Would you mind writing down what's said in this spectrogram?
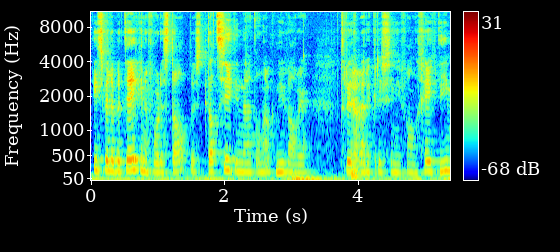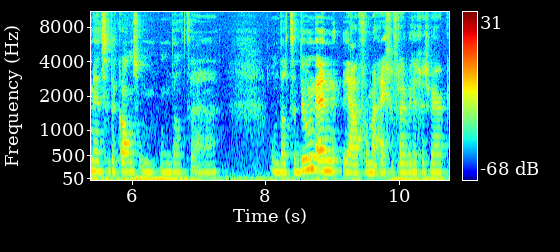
iets willen betekenen voor de stad. Dus dat zie ik inderdaad dan ook nu wel weer terug Ja. bij de ChristenUnie van, geef die mensen de kans om, om, dat, eh, om dat te doen. En ja, voor mijn eigen vrijwilligerswerk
